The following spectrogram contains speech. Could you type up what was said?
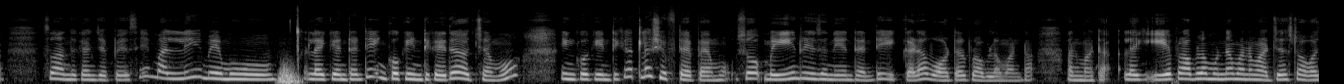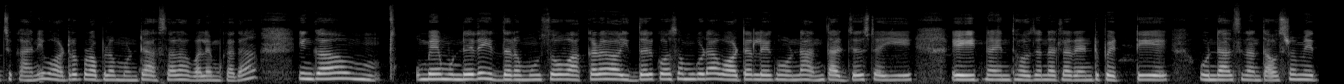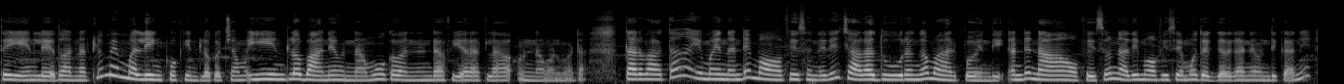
సో అందుకని చెప్పేసి మళ్ళీ మేము లైక్ ఏంటంటే ఇంకొక ఇంటికి అయితే వచ్చాము. ఇంకొక ఇంటికి అట్లా షిఫ్ట్ అయిపోయాము. సో మెయిన్ రీజన్ ఏంటంటే ఇక్కడ వాటర్ ప్రాబ్లం అంట అనమాట లైక్ ఏ ప్రాబ్లం ఉన్నా మనం అడ్జస్ట్ అవ్వచ్చు కానీ వాటర్ ప్రాబ్లం ఉంటే అస్సలు అవ్వలేం కదా. ఇంకా మేము ఉండేదే ఇద్దరము. సో అక్కడ ఇద్దరి కోసం కూడా వాటర్ లేకుండా అంత అడ్జస్ట్ అయ్యి ఎయిట్ నైన్ థౌజండ్ అట్లా రెంట్ పెట్టి ఉండాల్సినంత అవసరం అయితే ఏం లేదు అన్నట్లు మేము మళ్ళీ ఇంకొక ఇంట్లోకి వచ్చాము. ఈ ఇంట్లో బాగానే ఉన్నాము. ఒక వన్ అండ్ హాఫ్ ఇయర్ అట్లా ఉన్నాం అనమాట తర్వాత ఏమైందంటే మా ఆఫీస్ అనేది చాలా దూరంగా మారిపోయింది. అంటే నా ఆఫీసు నాది మా ఆఫీస్ ఏమో దగ్గరగానే ఉంది కానీ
